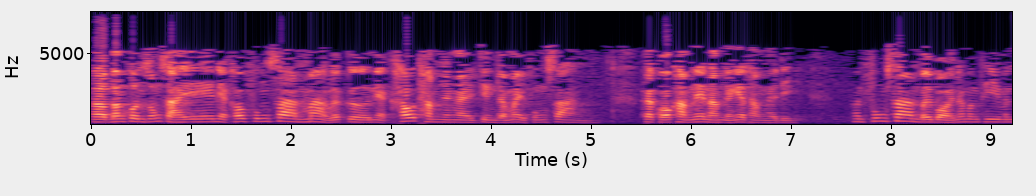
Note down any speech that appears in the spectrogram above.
เออบางคนสงสัยเอเนี่ยเขาฟุ้งซ่านมากเหลือเกินเนี่ยเขาทำยังไงจึงจะไม่ฟุ้งซ่านถ้าขอคำแนะนำอย่างนี้ทำไงดี มันฟุ้งซ่านบ่อยๆนะบางทีมัน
